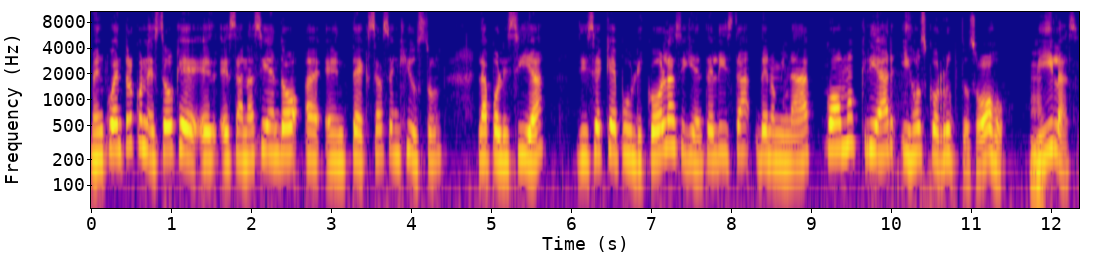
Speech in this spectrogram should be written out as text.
me encuentro con esto que están haciendo eh, en Texas, en Houston, la policía dice que publicó la siguiente lista denominada Cómo criar hijos corruptos. Ojo, Hmm. pilas,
